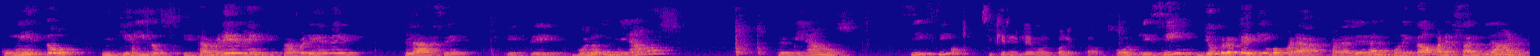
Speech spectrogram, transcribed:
Con esto, mis queridos, esta breve, esta breve clase, este, bueno, terminamos. Terminamos. Sí, sí. Si quieres, leemos los conectados. Porque sí, yo creo que hay tiempo para, leer a los conectados, para saludar.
